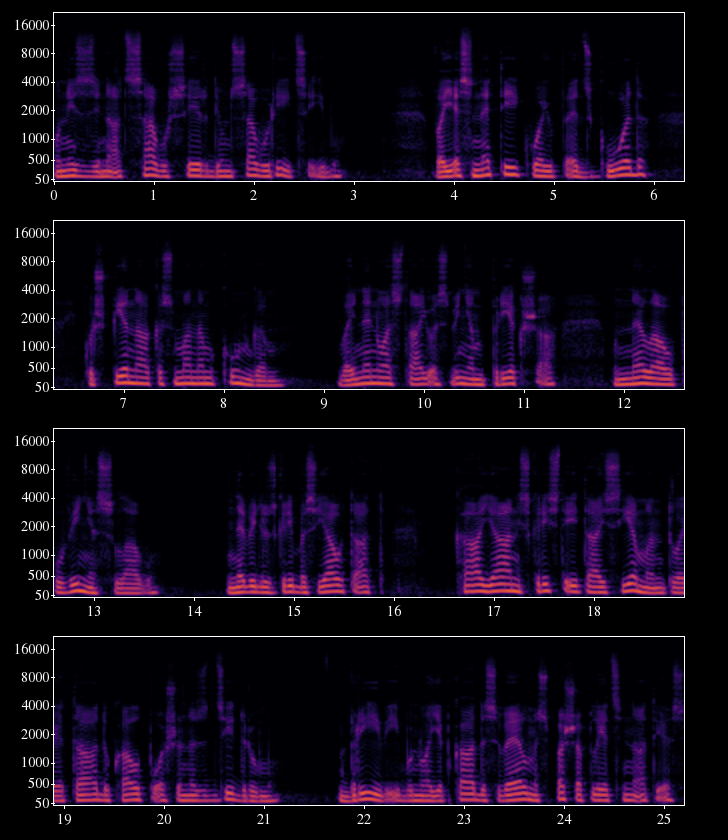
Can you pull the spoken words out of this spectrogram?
un izzināt savu sirdi un savu rīcību vai es netīkoju pēc goda, kurš pienākas manam kungam, vai nenostājos viņam priekšā un nelaupu viņa slavu. Neviļus gribas jautāt, kā Jānis Kristītājs iemantoja tādu kalpošanas dzidrumu, brīvību no jebkādas vēlmes pašapliecināties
